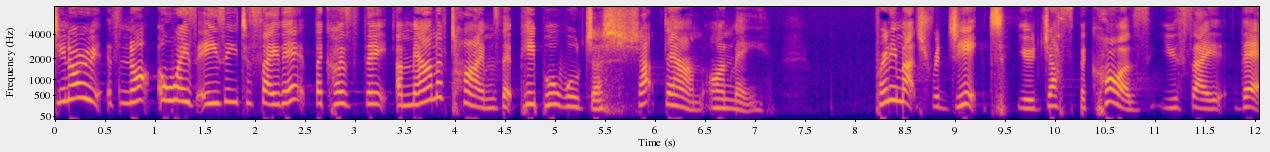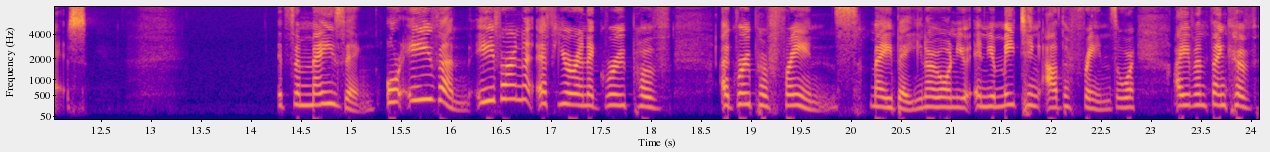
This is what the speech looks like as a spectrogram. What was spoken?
do you know, it's not always easy to say that because the amount of times that people will just shut down on me, pretty much reject you just because you say that. It's amazing. Or even, even if you're in a group of a group of friends, maybe, you know, on your, and you're meeting other friends. Or I even think of,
